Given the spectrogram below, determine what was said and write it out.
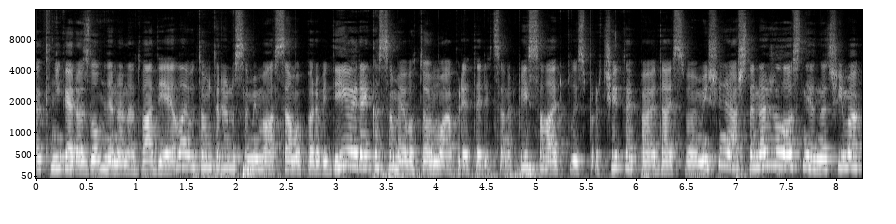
e, knjiga je razlomljena na dva dijela i u tom trenu sam imala samo prvi dio i rekla sam, evo, to je moja prijateljica napisala, ajde, please, pročitaj, pa joj daj svoje mišljenje, a što je nažalosnije, znači ima,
